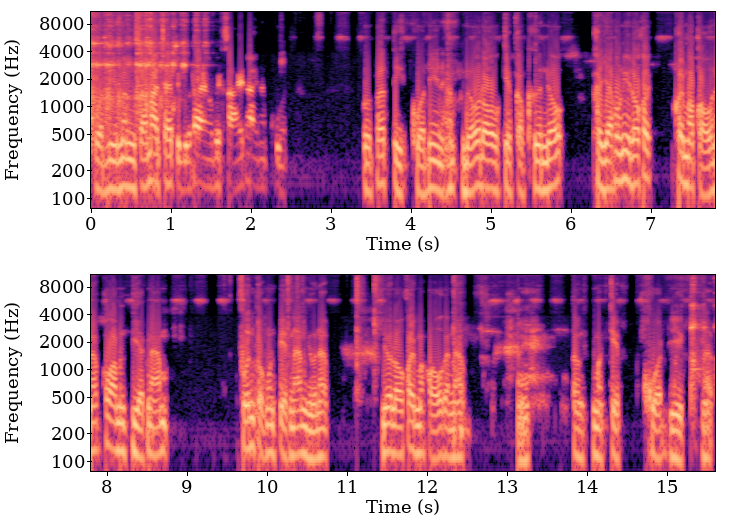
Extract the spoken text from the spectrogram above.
ขวดนี้มันสามารถใช้ประโยชน์ได้เอาไปขายได้นะขวดขวดพลาสติกขวดนี่นะครับเดี๋ยวเราเก็บกลับคืนเดี๋ยวขยะพวกนี้เราค่อยค่อยมาเผานะเพราะว่ามันเปียกน้ำ ฝนตกมันเปียกน้ำอยู่นะครับ เดี๋ยวเราค่อยมาเผากันนะครับต้องมาเก็บขวดอีกนะครับ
